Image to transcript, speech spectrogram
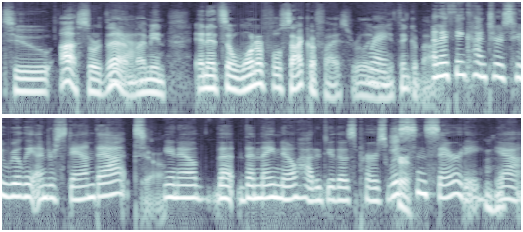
to us or them. Yeah. I mean, and it's a wonderful sacrifice, really, when you think about and it. And I think hunters who really understand that, you know, that then they know how to do those prayers with Sure. sincerity. Mhm. Yeah.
